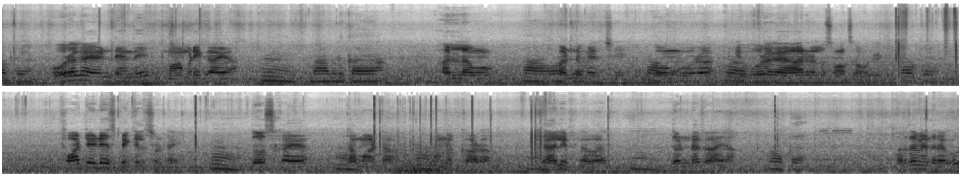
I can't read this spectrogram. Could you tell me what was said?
ఓకే. ఊరగాయ అంటే? మామిడికాయ మామిడికాయ. అల్లము పండు మిర్చి గోంగూర ఈ ఊరగాయ ఆరు నెలల సంవత్సరం ఒకటి ఓకే. ఫార్టీ డేస్ పికిల్స్ ఉంటాయి. దోసకాయ టమాటా మునక్కాడ క్యాలీఫ్లవర్ ఉమ్, దొండకాయ. ఓకే. అర్థమైంది రఘు?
